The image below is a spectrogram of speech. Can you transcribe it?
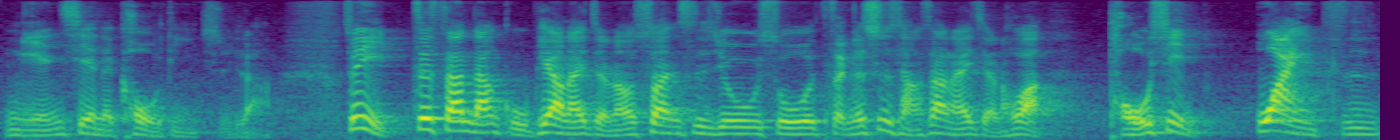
年限的扣底值啊。所以这三档股票来讲呢，算是就是说整个市场上来讲的话，投信外资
